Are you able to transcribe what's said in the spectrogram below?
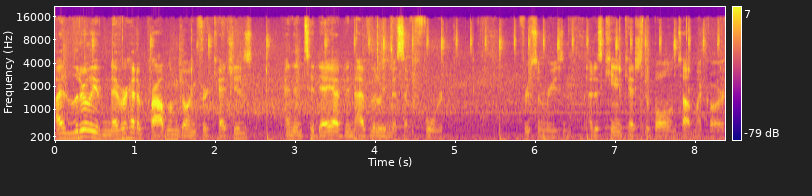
I literally have never had a problem going for catches, and then today I've been. I've literally missed like four, for some reason. I just can't catch the ball on top of my car.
